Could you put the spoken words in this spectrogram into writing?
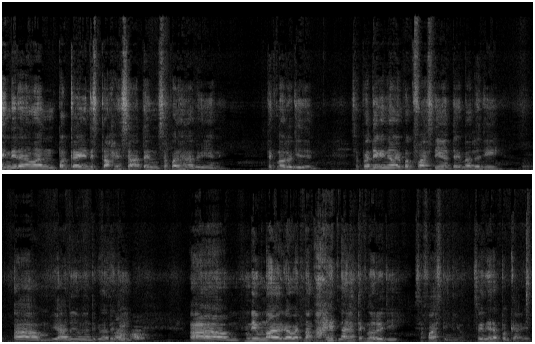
hindi na naman pagkain distraction sa atin sa panahon natin yan eh. Technology din. So pwede nyo ipag-fasting yung technology. Um, iano nyo yung technology. Um, hindi mo nakagagamit ng kahit na anong technology sa fasting nyo. So hindi na pagkain.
